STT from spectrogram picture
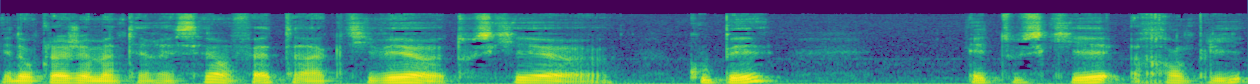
Et donc là, je vais m'intéresser en fait à activer euh, tout ce qui est euh, coupé et tout ce qui est rempli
